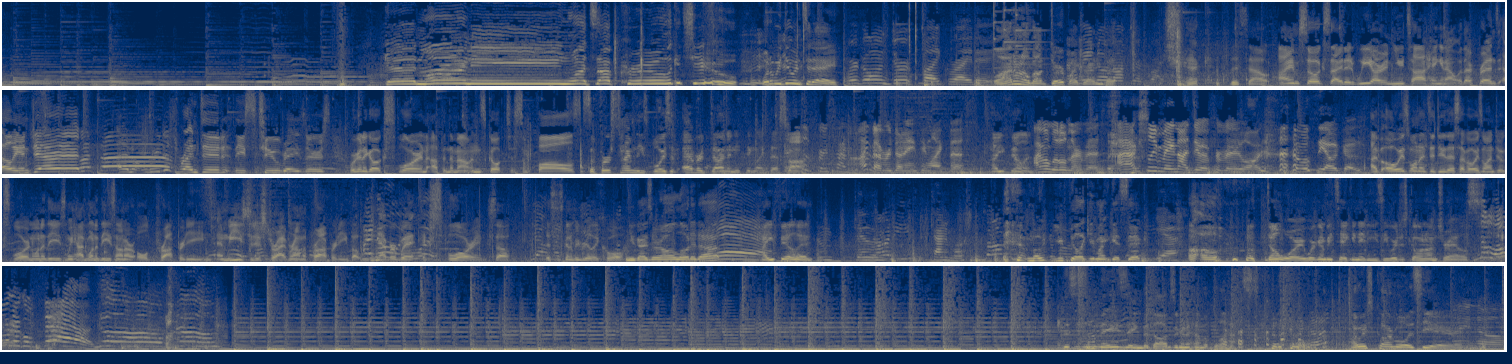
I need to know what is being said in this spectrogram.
Good morning! What's up, crew? Look at you! What are we doing today? We're going dirt bike riding. Well, I don't know about dirt bike I riding, but not dirt bike. Check this out. I am so excited. We are in Utah hanging out with our friends Ellie and Jared. What's up? And we just rented these two razors. We're gonna go exploring up in the mountains, go up to some falls. It's the first time these boys have ever done anything like this, This is huh? the first time I've ever done anything like this. How you feeling? I'm a little nervous. I actually may not do it for very long. we'll see how it goes. I've always wanted to do this. I've always wanted to explore in one of these. We had one of these on our old property, and we used to just drive around the property, but we know, never went exploring. So Yeah, this is gonna be really cool. You guys are all loaded up. Yeah. How you feeling? I'm feeling kind of emotional. You feel like you might get sick? Yeah. Uh oh. Don't worry, we're gonna be taking it easy. We're just going on trails. No, I want to go fast. This is amazing. The dogs are gonna have a blast. I wish Carmel was here. I know,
